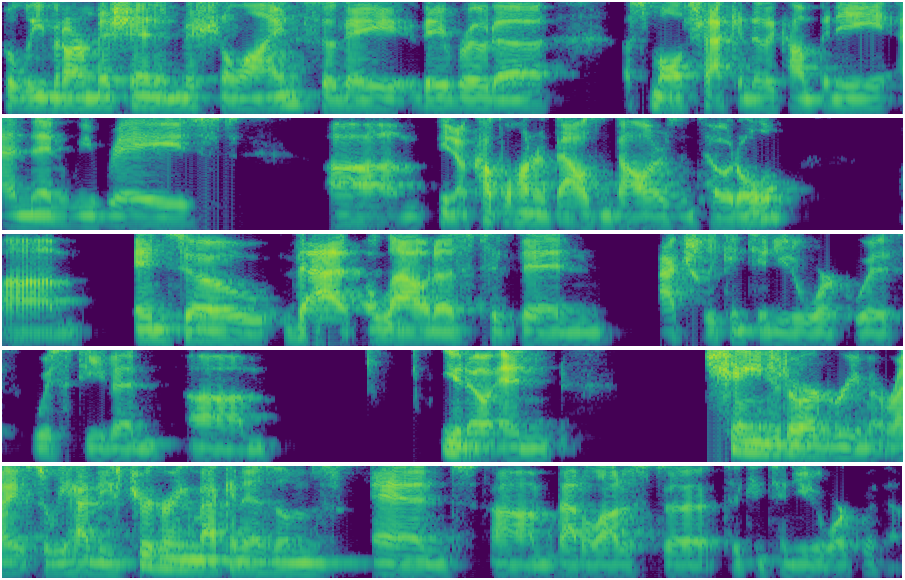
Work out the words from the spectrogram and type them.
believe in our mission and mission aligned. So they they wrote a a small check into the company, and then we raised um, you know a couple hundred thousand dollars in total. Um, and so that allowed us to then actually continue to work with with Stephen, um, you know, and changed our agreement, right? So we had these triggering mechanisms, and um, that allowed us to to continue to work with him.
